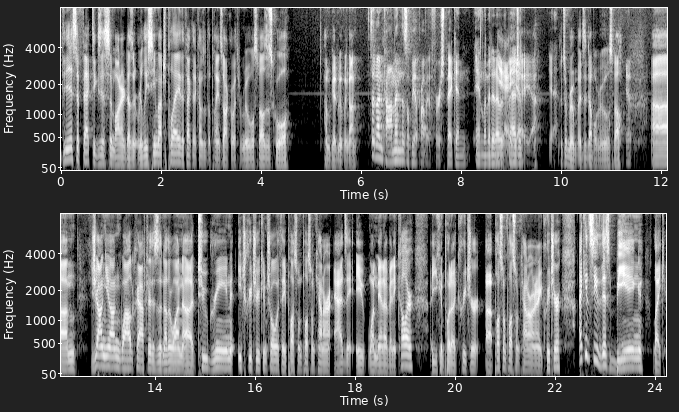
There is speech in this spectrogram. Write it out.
this effect exists in modern, doesn't really see much play. The fact that it comes with the Planeswalker with removal spells is cool. I'm good moving on. it's an uncommon. This will be a, probably a first pick in in limited. I would yeah, imagine. Yeah, yeah, Yeah. It's a remo- it's a double removal spell. Yep. Um, Zhang Yang Wildcrafter. This is another one. Uh, two green. Each creature you control with a plus one plus one counter adds a, a one mana of any color. Uh, you can put a creature uh, plus one plus one counter on any creature. I can see this being like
